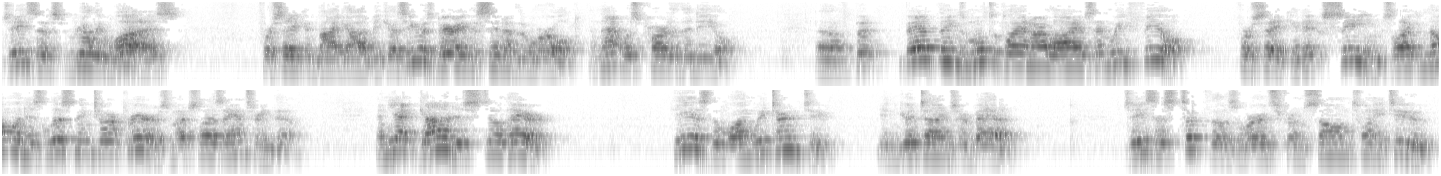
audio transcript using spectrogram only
Jesus really was forsaken by God because he was bearing the sin of the world, and that was part of the deal. Uh, but bad things multiply in our lives, and we feel forsaken. It seems like no one is listening to our prayers, much less answering them. And yet, God is still there. He is the one we turn to, in good times or bad. Jesus took those words from Psalm 22,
